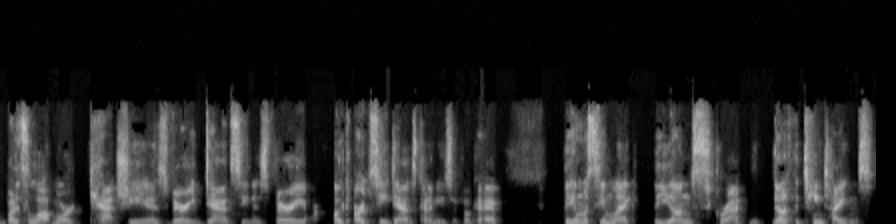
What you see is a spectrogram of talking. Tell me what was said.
but it's a lot more catchy and it's very dancing. It's very like artsy dance kind of music. Okay, they almost seem like the young scrap. They're like the Teen Titans.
